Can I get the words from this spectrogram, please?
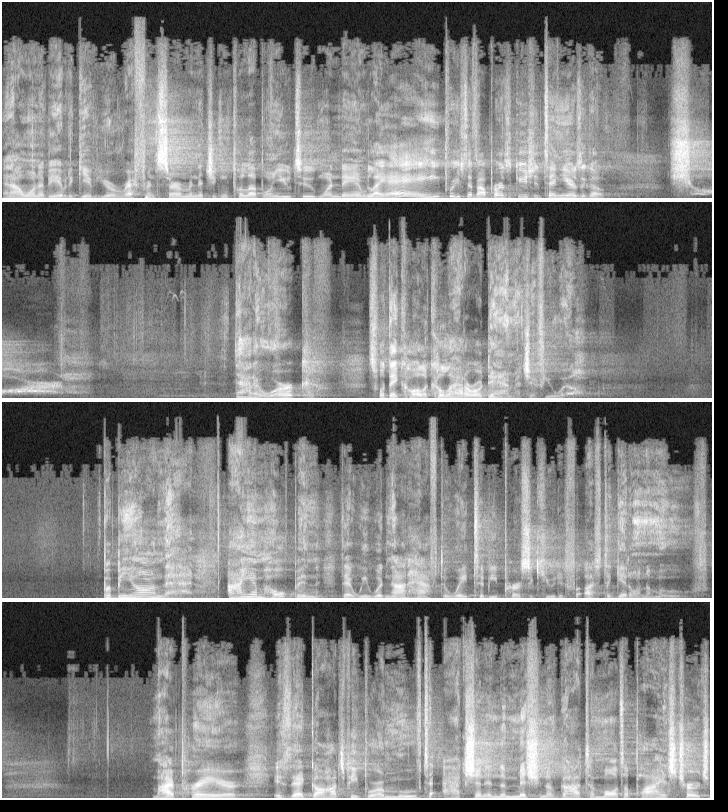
and I want to be able to give you a reference sermon that you can pull up on YouTube one day and be like, hey, he preached about persecution 10 years ago? Sure. That'll work. It's what they call a collateral damage, if you will. But beyond that, I am hoping that we would not have to wait to be persecuted for us to get on the move. My prayer is that God's people are moved to action in the mission of God to multiply His church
